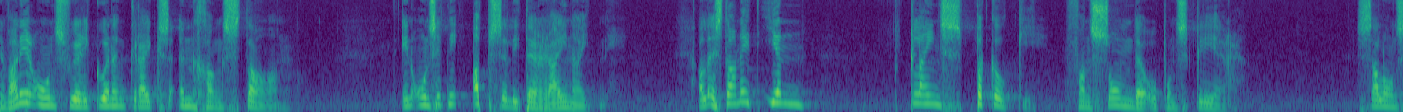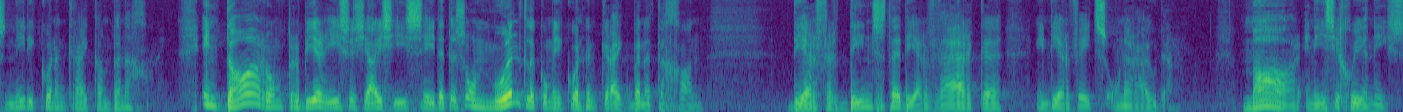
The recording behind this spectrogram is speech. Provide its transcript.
En wanneer ons voor die koninkryk se ingang staan en ons het nie absolute reinheid nie. Al is daar net een klein spikkeltjie van sonde op ons klere, sal ons nie die koninkryk kan binnegaan nie. En daarom probeer Jesus juis hier sê dit is onmoontlik om in die koninkryk binne te gaan deur verdienste, deur werke en deur wetsonderhouding. Maar en hier is die goeie nuus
